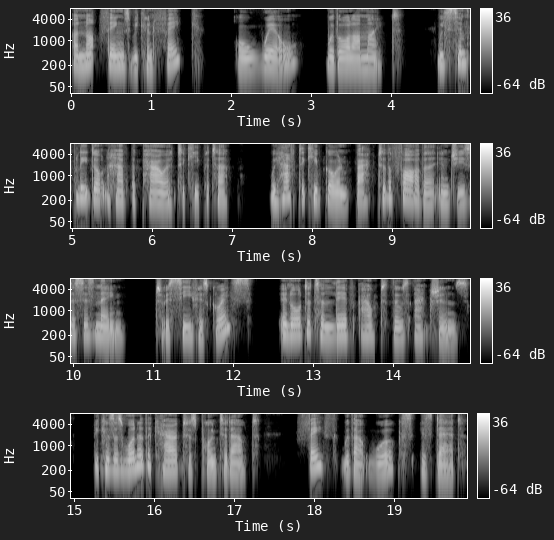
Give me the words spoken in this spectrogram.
are not things we can fake or will with all our might. We simply don't have the power to keep it up. We have to keep going back to the Father in Jesus' name to receive His grace in order to live out those actions. Because as one of the characters pointed out, faith without works is dead,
